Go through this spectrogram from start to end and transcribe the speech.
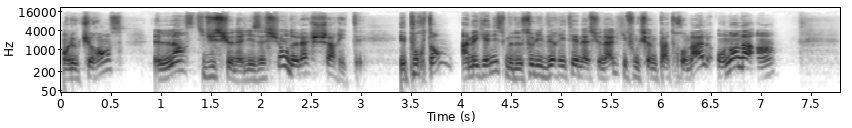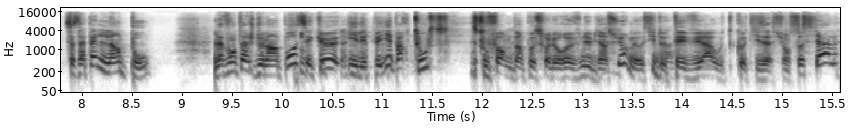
En l'occurrence, l'institutionnalisation de la charité. Et pourtant, un mécanisme de solidarité nationale qui fonctionne pas trop mal, on en a un. Ça s'appelle l'impôt. L'avantage de l'impôt, c'est qu'il est payé par tous, sous forme d'impôt sur le revenu, bien sûr, mais aussi de TVA ou de cotisation sociale.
